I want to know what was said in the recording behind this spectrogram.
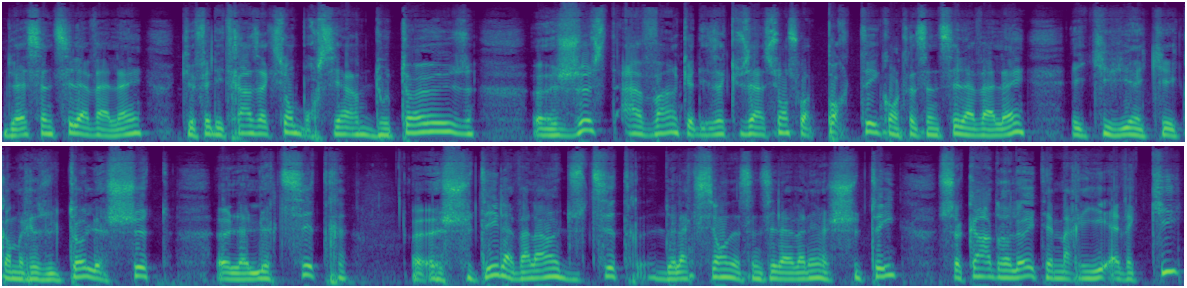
de SNC Lavalin qui a fait des transactions boursières douteuses euh, juste avant que des accusations soient portées contre SNC Lavalin et qui, qui est comme résultat le chute, euh, le titre euh, chuté, la valeur du titre de l'action de SNC-Lavalin a chuté. Ce cadre-là était marié avec qui?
